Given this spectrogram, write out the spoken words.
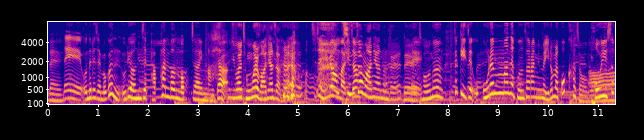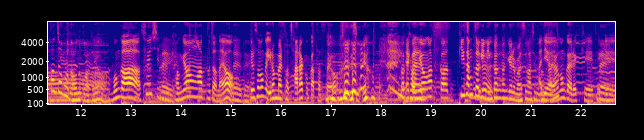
네. 네, 오늘의 제목은 우리 언제 밥 한 번 먹자입니다. 이말 정말 많이 하지 않나요? 진짜 유명한 말이죠? 진짜 많이 하는데. 네. 네. 저는 특히 이제 오- 오랜만에 본 사람이면 이런 말 꼭 하죠. 거의 아. 습관적으로 나오는 것 같아요. 뭔가 수현 씨는 네. 경영학부잖아요. 네, 네. 그래서 뭔가 이런 말 더 잘할 것 같았어요. 무슨 뜻이에요? 약간 경영학과 피상적인 인간관계를 말씀하시는 아니에요. 건가요? 뭔가 이렇게 되게 네.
